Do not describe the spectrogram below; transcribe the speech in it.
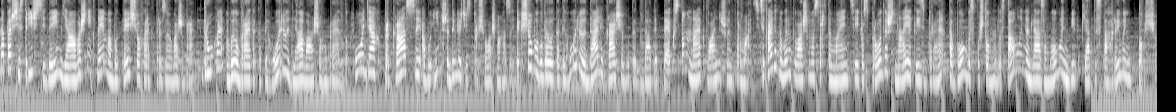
На першій стрічці йде ім'я, ваш нікнейм або те, що характеризує ваш бренд. Друге, ви обираєте категорію для вашого бренду: одяг, прикраси або інше, дивлячись про що ваш магазин. Якщо ви вибрали категорію, далі краще буде додати текстом найактуальнішу інформацію. Цікаві новинки в вашому асортименті, розпродаж на якийсь бренд або безкоштовне доставлення для замовлень від 500 гривень тощо.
